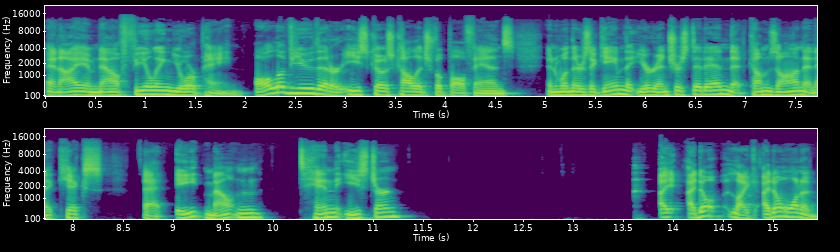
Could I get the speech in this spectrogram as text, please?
and I am now feeling your pain. All of you that are East Coast college football fans, and when there's a game that you're interested in that comes on and it kicks at 8 Mountain, 10 Eastern, I I don't like I don't want to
